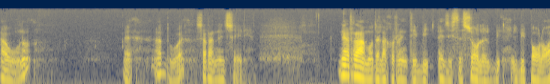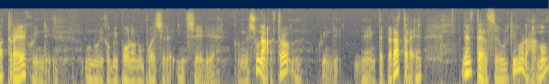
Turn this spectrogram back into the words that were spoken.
A1 e A2 saranno in serie. Nel ramo della corrente B esiste solo il, B, il bipolo A3 quindi un unico bipolo non può essere in serie con nessun altro quindi niente per A3 nel terzo e ultimo ramo,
